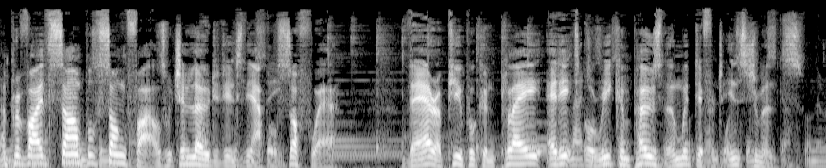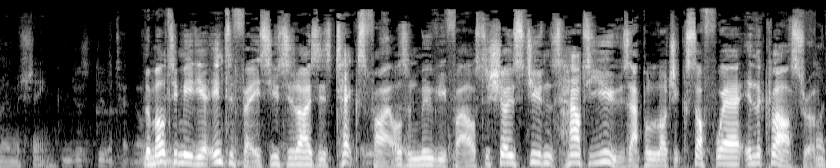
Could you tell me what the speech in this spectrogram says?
and provides sample song files which are loaded into the Apple software. There, a pupil can play, edit or recompose them with different instruments. The multimedia interface utilizes text files and movie files to show students how to use Apple Logic software in the classroom.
